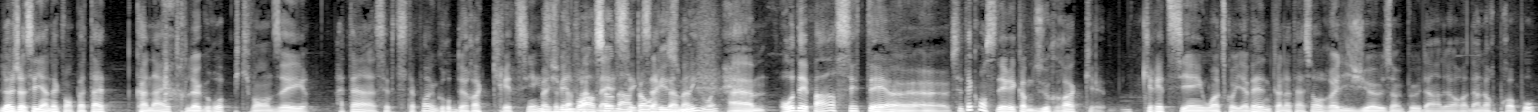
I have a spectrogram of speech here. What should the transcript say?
Là, je sais, il y en a qui vont peut-être connaître le groupe puis qui vont dire Attends, c'était pas un groupe de rock chrétien. Ben, je viens de voir ça dans c'est ton exactement. résumé, ouais. Euh, au départ, c'était considéré comme du rock chrétien, ou en tout cas, il y avait une connotation religieuse un peu dans leur, dans leurs propos.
